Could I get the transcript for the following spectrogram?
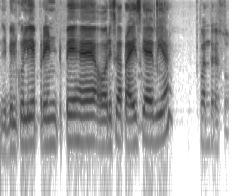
जी बिल्कुल ये प्रिंट पे है और इसका प्राइस क्या है भैया? पंद्रह सौ।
